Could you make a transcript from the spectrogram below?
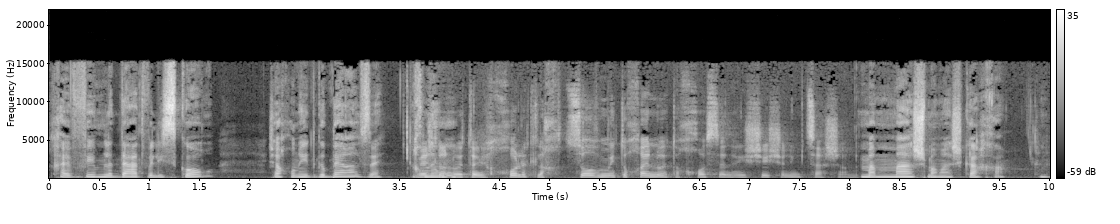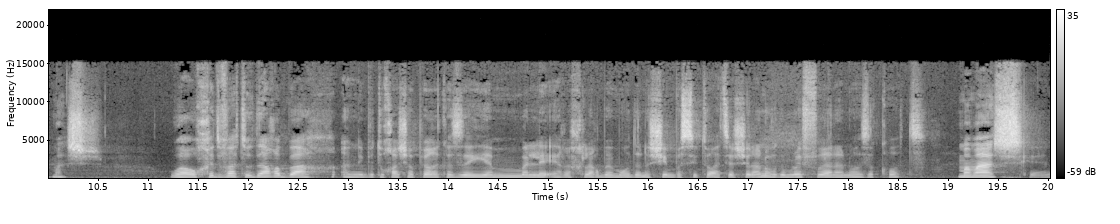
חייבים לדעת ולזכור שאנחנו נתגבר על זה. ויש. לנו את היכולת לחצוב מתוכנו את החוסן האישי שנמצא שם. ממש, ממש ככה. ממש. וואו, חדווה, תודה רבה. אני בטוחה שהפרק הזה יהיה מלא ערך להרבה מאוד אנשים בסיטואציה שלנו, וגם לא הפריע לנו אזעקות. ממש. כן.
